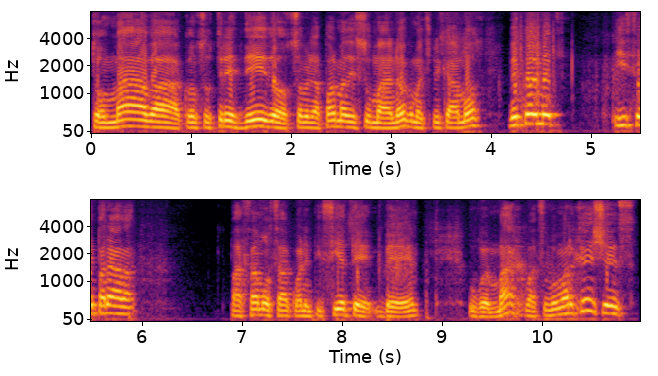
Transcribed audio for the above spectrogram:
tomaba con sus tres dedos sobre la palma de su mano, como explicamos, y separaba pasamos a 47b, hubo Mahvas, hubo Margeyes,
